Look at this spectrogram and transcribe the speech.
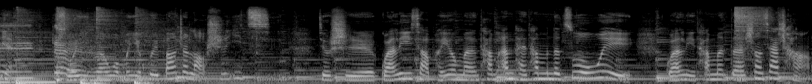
便，所以呢，我们也会帮着老师一起。就是管理小朋友们，他们安排他们的座位，管理他们的上下场，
